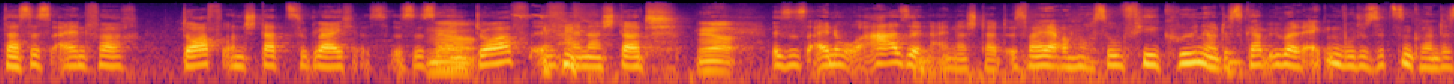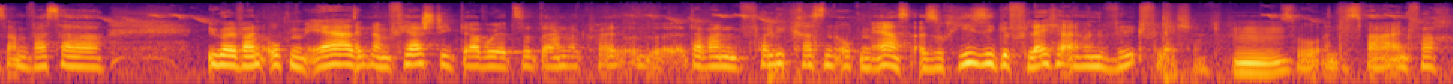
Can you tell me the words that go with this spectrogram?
dass es einfach Dorf und Stadt zugleich ist. Es ist Ja. ein Dorf in einer Stadt. Ja. Es ist eine Oase in einer Stadt. Es war ja auch noch so viel grüner und es gab überall Ecken, wo du sitzen konntest, am Wasser. Überall waren Open Air. Am Fährstieg, da wo jetzt so Daimler so, da waren voll die krassen Open Airs. Also riesige Fläche, einfach eine Wildfläche. So, und es war einfach,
